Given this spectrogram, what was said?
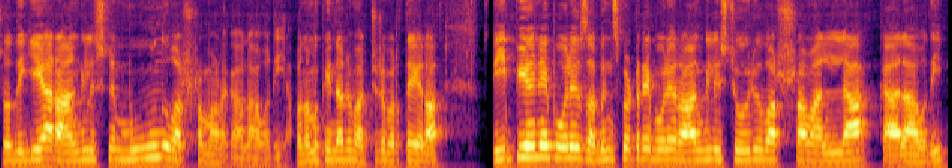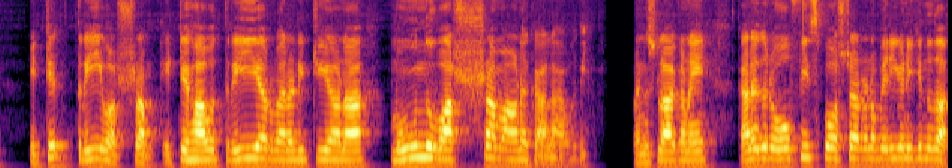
ശ്രദ്ധിക്കുക റാങ്ക് ലിസ്റ്റിന് മൂന്ന് വർഷമാണ് കാലാവധി. അപ്പോൾ നമുക്ക് ഇതിനൊരു മറ്റൊരു പ്രത്യേകത സി പി ഒനെ പോലെ സബ് ഇൻസ്പെക്ടറെ പോലെ റാങ്ക് ലിസ്റ്റ് ഒരു വർഷമല്ല കാലാവധി. ഇറ്റ് ത്രീ വർഷം. It have three year validity ആണ്. മൂന്ന് വർഷമാണ് കാലാവധി. മനസ്സിലാക്കണേ? കാരണം ഇതൊരു ഓഫീസ് പോസ്റ്റാണ് പരിഗണിക്കുന്നത്.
